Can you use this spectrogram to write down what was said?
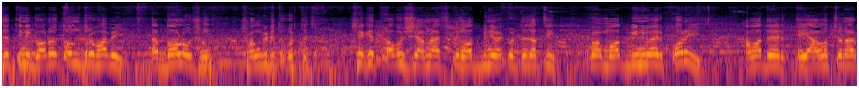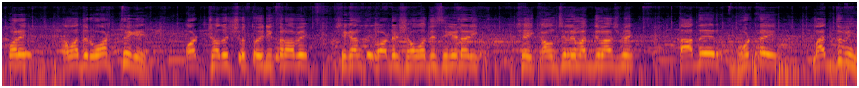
যে তিনি গণতন্ত্রভাবেই তার দলও সংগঠিত করতে চায়। সেক্ষেত্রে অবশ্যই আমরা আজকে মত বিনিময় করতে যাচ্ছি এবং মত বিনিময়ের পরেই আমাদের এই আলোচনার পরে আমাদের ওয়ার্ড থেকে ওয়ার্ড সদস্য তৈরি করা হবে। সেখান থেকে ওয়ার্ডের সভাপতি সেক্রেটারি সেই কাউন্সিলের মাধ্যমে আসবে। তাদের ভোটের মাধ্যমেই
